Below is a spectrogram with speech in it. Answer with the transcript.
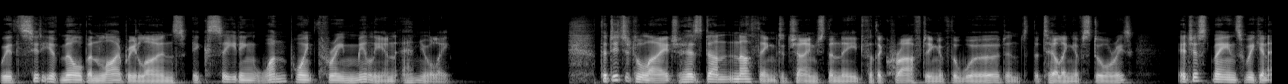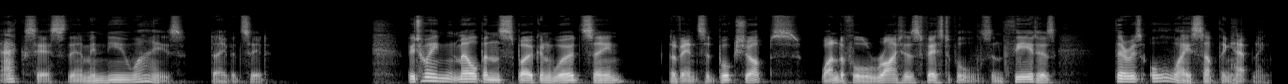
with City of Melbourne library loans exceeding 1.3 million annually. The digital age has done nothing to change the need for the crafting of the word and the telling of stories. It just means we can access them in new ways, David said. Between Melbourne's spoken word scene, events at bookshops, wonderful writers' festivals, and theatres, there is always something happening.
